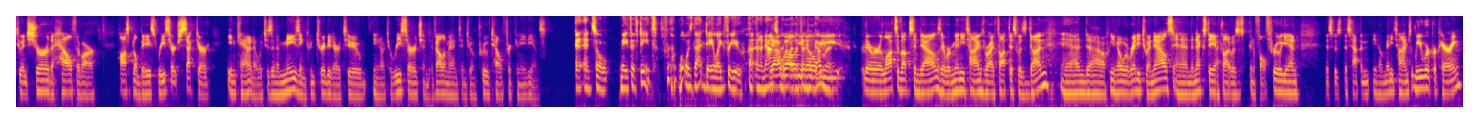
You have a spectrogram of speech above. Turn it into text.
to ensure the health of our hospital-based research sector in Canada, which is an amazing contributor to you know to research and development and to improved health for Canadians. And, and so May fifteenth, what was that day like for you? Uh, an announcement yeah, well, by the federal you know, government. We, there were lots of ups and downs. There were many times where I thought this was done, and uh, you know we're ready to announce. And the next day, I thought it was going to fall through again. This was this happened, you know, many times. We were preparing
